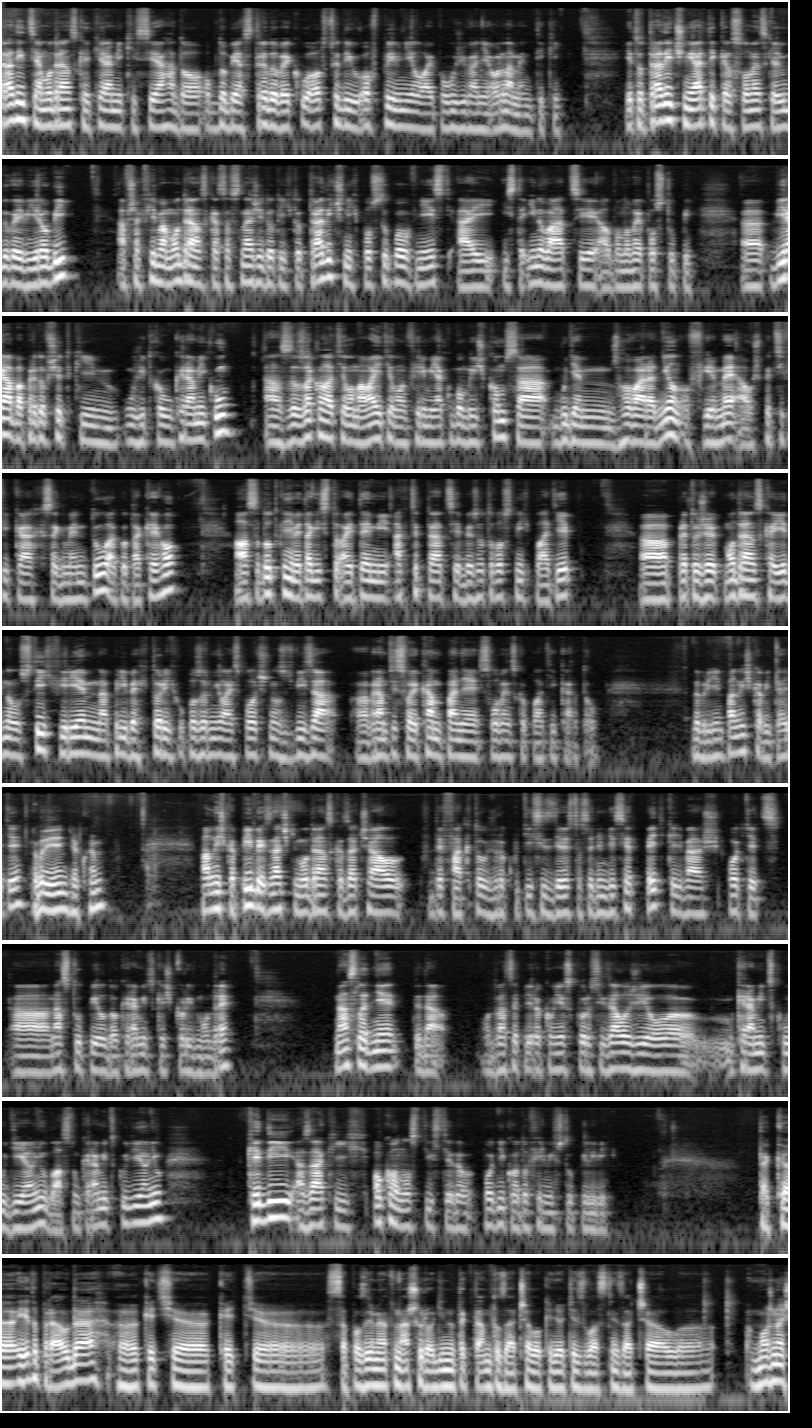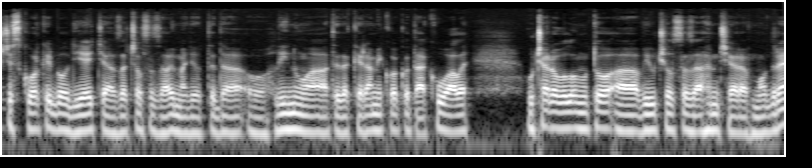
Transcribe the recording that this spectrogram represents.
Tradícia modránskej keramiky siaha do obdobia stredoveku a odvtedy ju ovplyvnilo aj používanie ornamentiky. Je to tradičný artikel slovenskej ľudovej výroby, avšak firma Modránska sa snaží do týchto tradičných postupov vniesť aj isté inovácie alebo nové postupy. E, vyrába predovšetkým užitkovú keramiku a so zakladateľom a majiteľom firmy Jakubom Líškom sa budem zhovárať nielen o firme a o špecifikách segmentu ako takého, ale sa dotkneme takisto aj témy akceptácie bezhotovostných platieb pretože Modránska je jednou z tých firiem, na príbeh ktorých upozornila aj spoločnosť Visa v rámci svojej kampane Slovensko platí kartou. Dobrý deň, pán Liška, vítajte. Dobrý deň, ďakujem. Pán Liška, príbeh značky Modránska začal de facto už v roku 1975, keď váš otec nastúpil do keramickej školy v Modre. Následne, teda o 25 rokov neskôr si založil keramickú dielňu, vlastnú keramickú dielňu. Kedy a za akých okolností ste do podniku a do firmy vstúpili vy? Tak e, je to pravda. E, keď, e, keď sa pozrieme na tú našu rodinu, tak tam to začalo, keď otec vlastne začal, možno ešte skôr, keď bol dieťa, začal sa zaujímať o, teda, o hlinu a teda keramiku ako takú, ale učarovalo mu to a vyučil sa za hrnčiara v Modre.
